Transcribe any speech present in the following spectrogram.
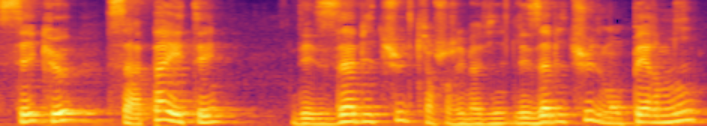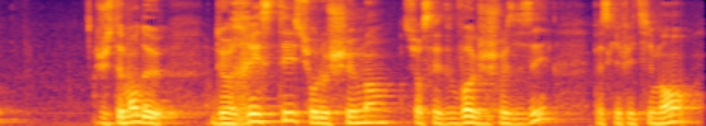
c'est que ça n'a pas été des habitudes qui ont changé ma vie. Les habitudes m'ont permis justement de, de rester sur le chemin, sur cette voie que je choisissais, parce qu'effectivement,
